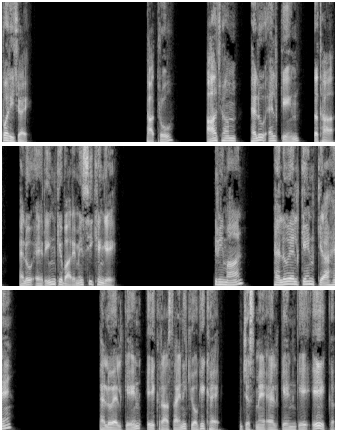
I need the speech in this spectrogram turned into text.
परिचय। छात्रों, आज हम हेलो एल्केन तथा हेलो एरीन के बारे में सीखेंगे। श्रीमान, हेलो एल्केन क्या है? हेलो एल्केन एक रासायनिक यौगिक है, जिसमें एल्केन के एक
